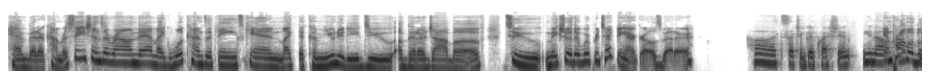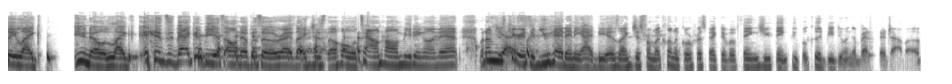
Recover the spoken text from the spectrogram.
have better conversations around that? Like what kinds of things can like the community do a better job of to make sure that we're protecting our girls better? Oh, it's such a good question. You know, and probably like you know, like that could be its own episode, right? Like just a whole town hall meeting on that. But I'm just yes. curious if you had any ideas, like just from a clinical perspective, of things you think people could be doing a better job of.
